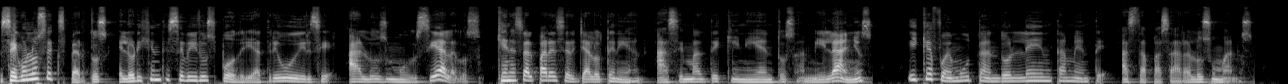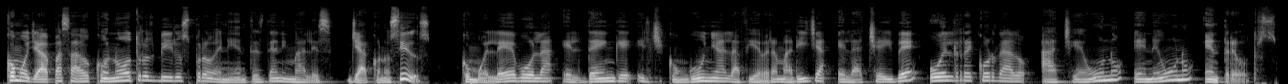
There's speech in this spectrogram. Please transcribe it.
Según los expertos, el origen de este virus podría atribuirse a los murciélagos, quienes al parecer ya lo tenían hace más de 500 a 1000 años y que fue mutando lentamente hasta pasar a los humanos, como ya ha pasado con otros virus provenientes de animales ya conocidos, como el ébola, el dengue, el chikungunya, la fiebre amarilla, el HIV o el recordado H1N1, entre otros.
